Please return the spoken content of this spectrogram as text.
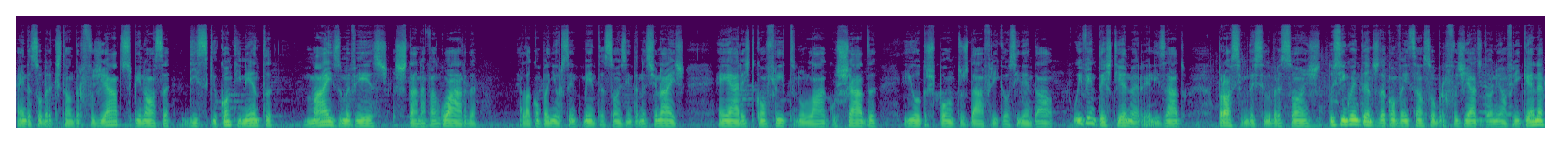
Ainda sobre a questão de refugiados, Spinoza disse que o continente, mais uma vez, está na vanguarda. Ela acompanhou recentemente ações internacionais em áreas de conflito no Lago Chad e outros pontos da África Ocidental. O evento deste ano é realizado próximo das celebrações dos 50 anos da Convenção sobre Refugiados da União Africana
